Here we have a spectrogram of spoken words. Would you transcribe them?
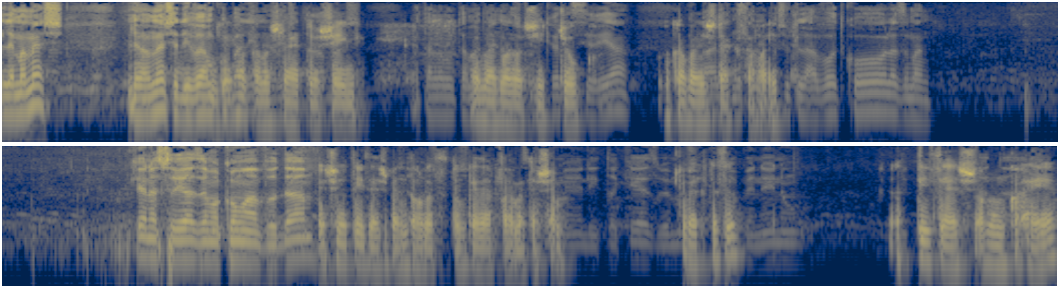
לממש, לממש את דברי המקובלים. hatalmas lehetőség, hogy megvalósítsuk a kabalisták szavait. És a tízesben dolgoztunk ezen folyamatosan. Következő. A tízes a munkahelye.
